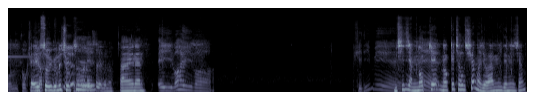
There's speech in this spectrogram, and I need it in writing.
Oğlum çok Ev fiyatlar soygunu iyi. çok iyi. soygunu? Aynen. Eyvah eyvah. Bir şey değil mi? Bir şey diyeceğim. Ne? Nokia Nokia çalışıyor mu acaba? Ben bir deneyeceğim.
